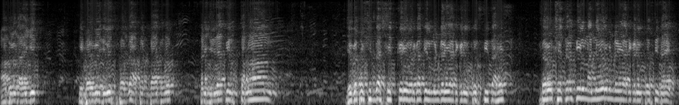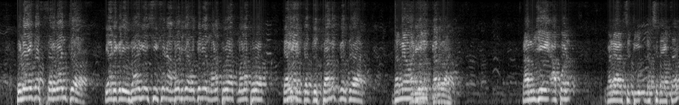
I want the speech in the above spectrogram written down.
आंदोलन आयोजित ही भव्य दिवस स्पर्धा आपण पाहत आहोत. आणि जिल्ह्यातील तमाम जगप्रसिद्ध शेतकरी वर्गातील मंडळी या ठिकाणी उपस्थित आहेत. सर्व क्षेत्रातील मान्यवर मंडळी या ठिकाणी उपस्थित आहेत. पुन्हा एकदा सर्वांचं या ठिकाणी विभागीय शिक्षण आंदोलनाच्या वतीने मनपूर्वक मनपूर्वक या ठिकाणी त्यांचं स्वागत करतो धन्यवाद रामजी आपण घड्याळसाठी लक्ष द्यायचं आहे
